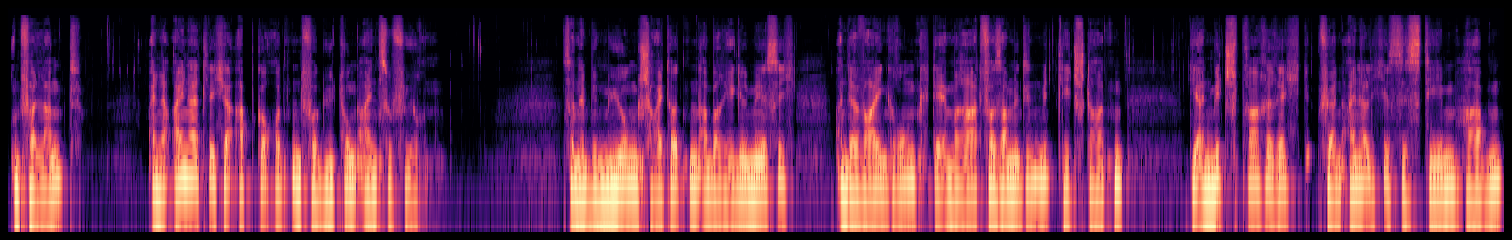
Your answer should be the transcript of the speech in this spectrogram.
und verlangt, eine einheitliche Abgeordnetenvergütung einzuführen. Seine Bemühungen scheiterten aber regelmäßig an der Weigerung der im Rat versammelten Mitgliedstaaten, die ein Mitspracherecht für ein einheitliches System haben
